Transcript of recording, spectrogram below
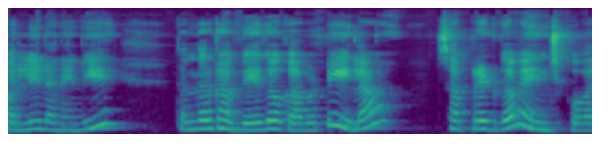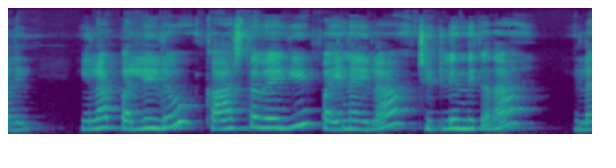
పల్లీలు అనేవి తొందరగా వేగవు కాబట్టి ఇలా సపరేట్గా వేయించుకోవాలి. ఇలా పల్లీలు కాస్త వేగి పైన ఇలా చిట్లింది కదా ఇలా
